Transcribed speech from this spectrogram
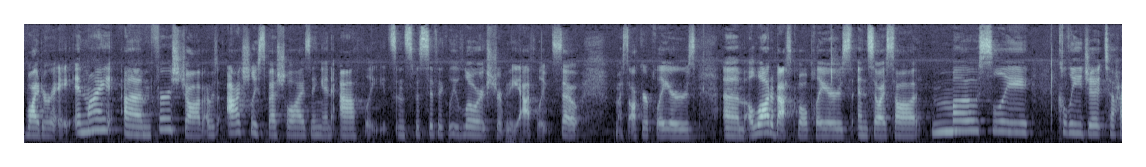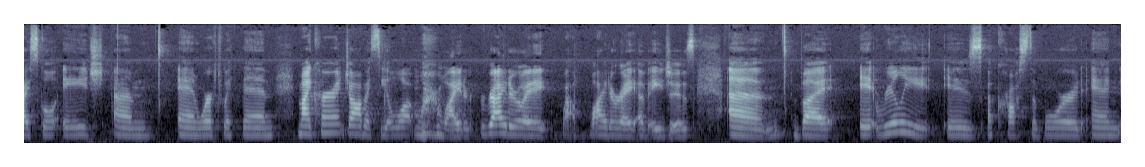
wide array. In my um, first job, I was actually specializing in athletes and specifically lower extremity athletes. So, my soccer players, um, a lot of basketball players, and so I saw mostly collegiate to high school aged. Um, and worked with them. My current job, I see a lot more wide, wide array, wow, wide array of ages. Um, but it really is across the board and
